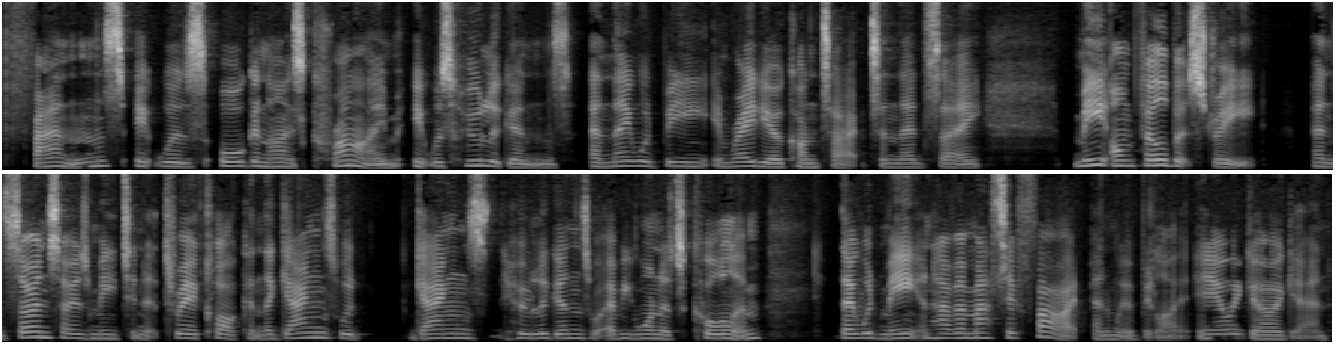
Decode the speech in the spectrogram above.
fans, it was organized crime, it was hooligans and they would be in radio contact and they'd say meet on Filbert Street and so and so's meeting at three o'clock and the gangs would gangs, hooligans, whatever you wanted to call them, they would meet and have a massive fight. And we'd be like, here we go again,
